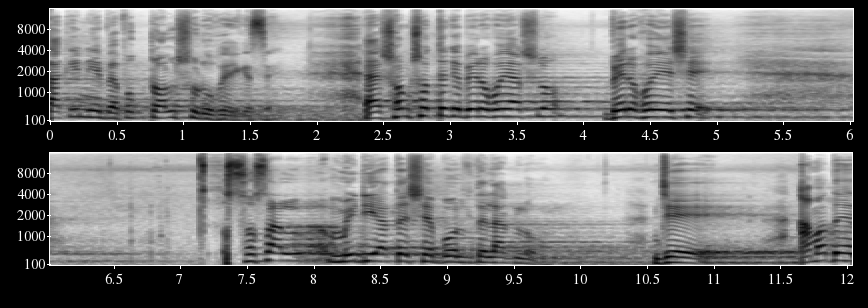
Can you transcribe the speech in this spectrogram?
তাকে নিয়ে ব্যাপক টল শুরু হয়ে গেছে। সংসদ থেকে বের হয়ে আসলো। বের হয়ে এসে সোশ্যাল মিডিয়াতে সে বলতে লাগল যে, আমাদের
